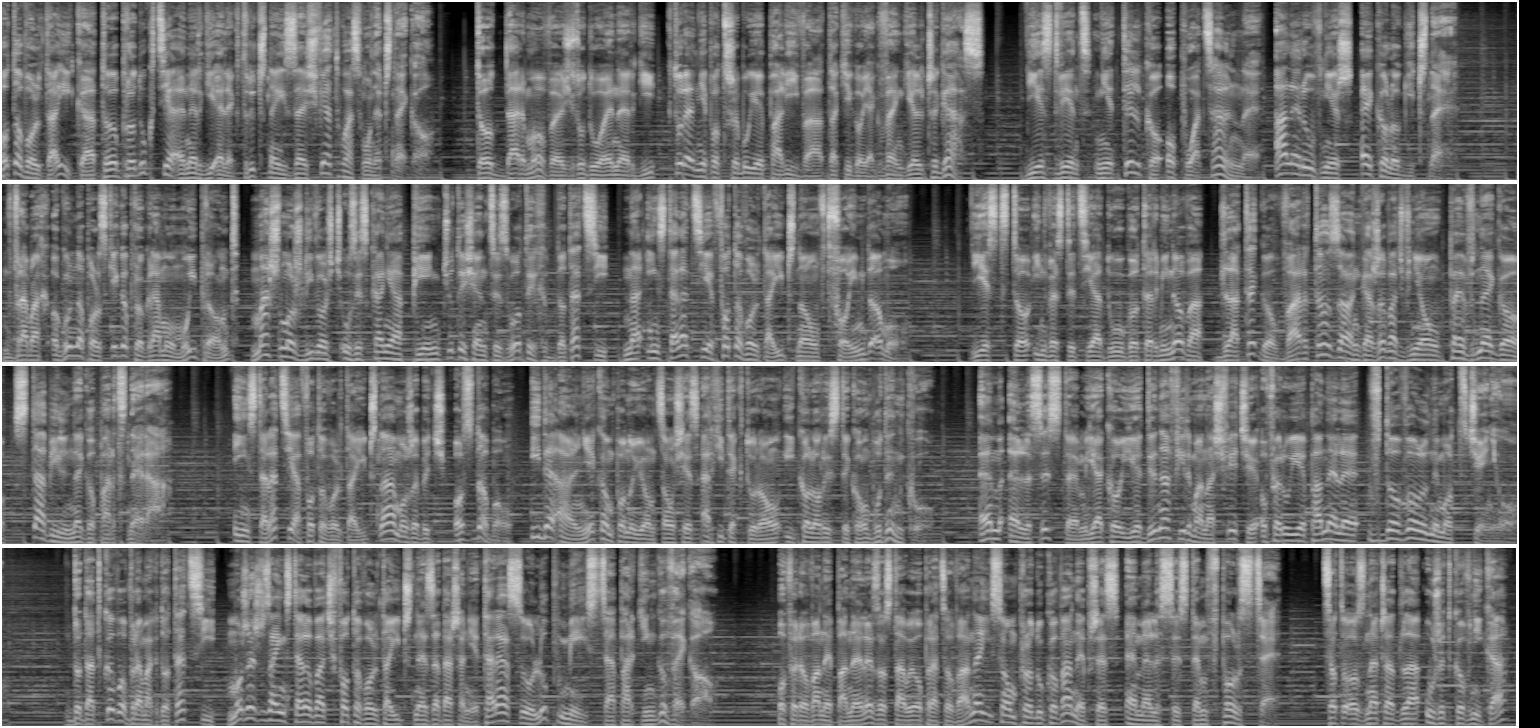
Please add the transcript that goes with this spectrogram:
Fotowoltaika to produkcja energii elektrycznej ze światła słonecznego. To darmowe źródło energii, które nie potrzebuje paliwa takiego jak węgiel czy gaz. Jest więc nie tylko opłacalne, ale również ekologiczne. W ramach ogólnopolskiego programu Mój Prąd masz możliwość uzyskania 5000 zł dotacji na instalację fotowoltaiczną w Twoim domu. Jest to inwestycja długoterminowa, dlatego warto zaangażować w nią pewnego, stabilnego partnera. Instalacja fotowoltaiczna może być ozdobą, idealnie komponującą się z architekturą i kolorystyką budynku. ML System jako jedyna firma na świecie oferuje panele w dowolnym odcieniu. Dodatkowo w ramach dotacji możesz zainstalować fotowoltaiczne zadaszenie tarasu lub miejsca parkingowego. Oferowane panele zostały opracowane i są produkowane przez ML System w Polsce. Co to oznacza dla użytkownika?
